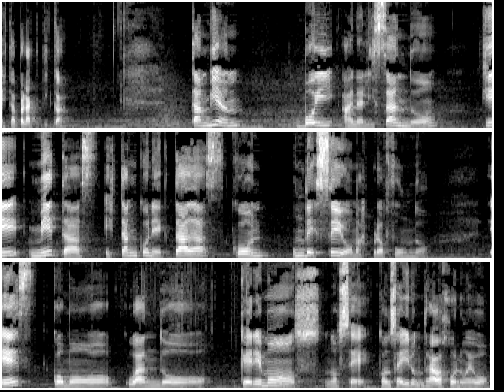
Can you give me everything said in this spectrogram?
esta práctica. También voy analizando qué metas están conectadas con un deseo más profundo. Es como cuando queremos, no sé, conseguir un trabajo nuevo.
